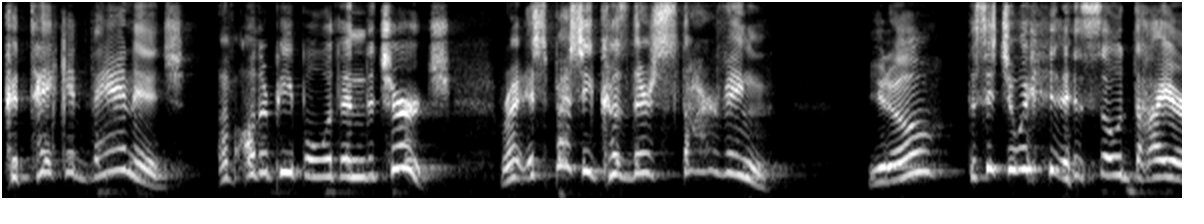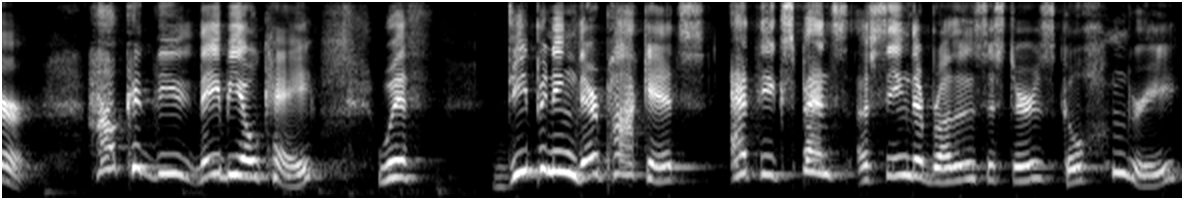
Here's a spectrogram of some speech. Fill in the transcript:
could take advantage of other people within the church, right? Especially because they're starving. You know, the situation is so dire. How could they be okay with deepening their pockets at the expense of seeing their brothers and sisters go hungry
